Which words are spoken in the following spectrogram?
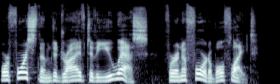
or force them to drive to the U.S. for an affordable flight?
